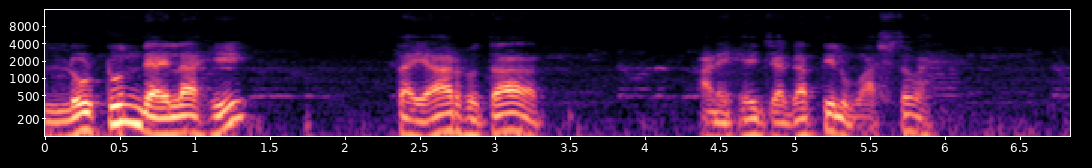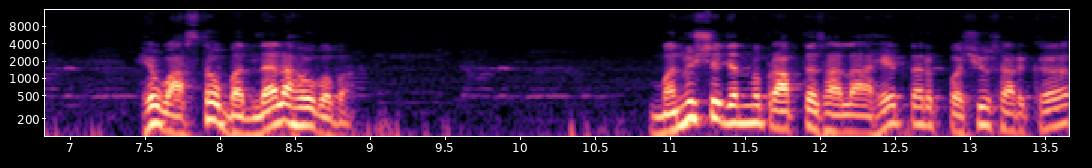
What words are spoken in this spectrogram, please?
लोटून द्यायलाही तयार होतात. आणि हे जगातील वास्तव आहे. हे वास्तव बदलायला हवं बाबा. मनुष्य जन्म प्राप्त झाला आहे तर पशुसारखं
